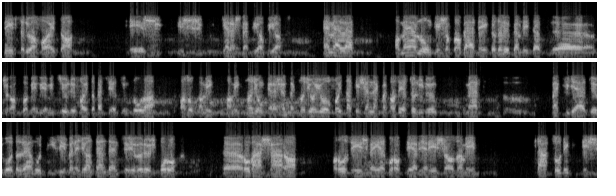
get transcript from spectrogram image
népszerű a fajta, és, és keresleti a piac. Emellett a merlónk és a kaberdék, az előbb említett, csak akkor még ugye, mint szőlőfajta beszéltünk róla, azok, amik, amik nagyon keresettek, nagyon jól fogynak, és ennek meg azért örülünk, mert megfigyelhető volt az elmúlt tíz évben egy olyan tendencia, hogy a vörös borok rovására a rozé és fehér borok térnyerése az, ami látszódik, és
